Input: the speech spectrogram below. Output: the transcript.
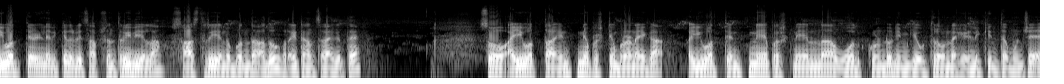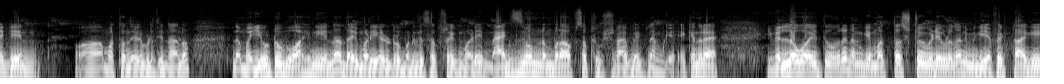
ಐವತ್ತೇಳನೇದಕ್ಕೆ ದಟ್ ಇಸ್ ಆಪ್ಷನ್ ತ್ರೀ ಇದೆಯಲ್ಲ? ಶಾಸ್ತ್ರೀಯ ಅನುಬಂಧ, ಅದು ರೈಟ್ ಆನ್ಸರ್ ಆಗುತ್ತೆ. ಸೊ ಐವತ್ತ ಎಂಟನೇ ಪ್ರಶ್ನೆ ಬರೋಣ ಈಗ. ಐವತ್ತೆಂಟನೇ ಪ್ರಶ್ನೆಯನ್ನು ಓದ್ಕೊಂಡು ನಿಮಗೆ ಉತ್ತರವನ್ನು ಹೇಳಲಿಕ್ಕಿಂತ ಮುಂಚೆ ಅಗೇನ್ ಮತ್ತೊಂದು ಹೇಳ್ಬಿಡ್ತೀನಿ ನಾನು. ನಮ್ಮ ಯೂಟ್ಯೂಬ್ ವಾಹಿನಿಯನ್ನು ದಯಮಾಡಿ ಎಲ್ಲರೂ ಬರೆದು ಸಬ್ಸ್ಕ್ರೈಬ್ ಮಾಡಿ. ಮ್ಯಾಕ್ಸಿಮಮ್ ನಂಬರ್ ಆಫ್ ಸಬ್ಸ್ಕ್ರಿಪ್ಷನ್ ಆಗಬೇಕು ನಮಗೆ. ಯಾಕೆಂದರೆ ಇವೆಲ್ಲವೂ ಆಯಿತು ಅಂದರೆ ನಮಗೆ ಮತ್ತಷ್ಟು ವಿಡಿಯೋಗಳನ್ನ ನಿಮಗೆ ಎಫೆಕ್ಟ್ ಆಗಿ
